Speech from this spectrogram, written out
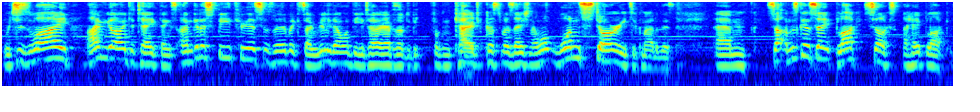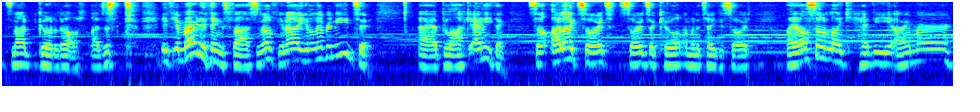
which is why I'm going to take things. I'm going to speed through this a little bit because I really don't want the entire episode to be fucking character customization. I want one story to come out of this. Um, so I'm just going to say block sucks. I hate block. It's not good at all. I just if you murder things fast enough, you know, you'll never need to uh, block anything. So I like swords. Swords are cool. I'm going to take a sword. I also like heavy armor,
